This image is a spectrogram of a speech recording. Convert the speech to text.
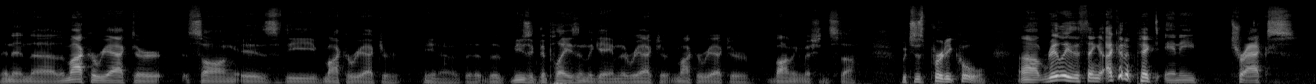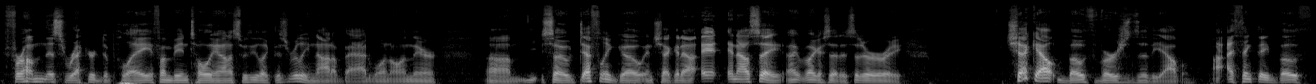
And then uh, the Mako Reactor song is the Mako Reactor you know the the music that plays in the game, the reactor Mako reactor bombing mission stuff, which is pretty cool. Uh, really, the thing I could have picked any tracks from this record to play. If I'm being totally honest with you, like there's really not a bad one on there. Um, so definitely go and check it out. And, and I'll say, I, like I said, I said it already. Check out both versions of the album. I, I think they both,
